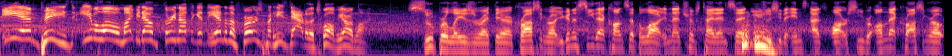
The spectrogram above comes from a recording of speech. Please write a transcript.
EMBs? Evil O might be down 3 0 at the end of the first, but he's down to the 12 yard line. Super laser right there, a crossing route. You're going to see that concept a lot in that trips tight end set. You usually see the inside slot receiver on that crossing route,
